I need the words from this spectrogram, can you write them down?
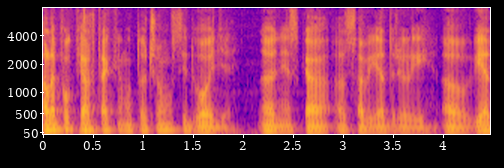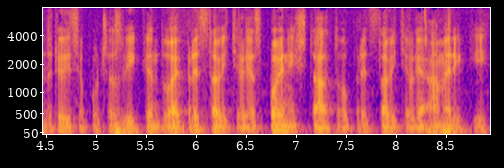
Ale pokiaľ k takémuto čomu si dôjde, dneska sa vyjadrili, e, vyjadrili sa počas víkendu aj predstavitelia Spojených štátov, predstavitelia Ameriky, e,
